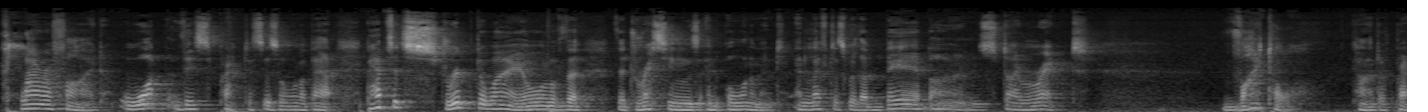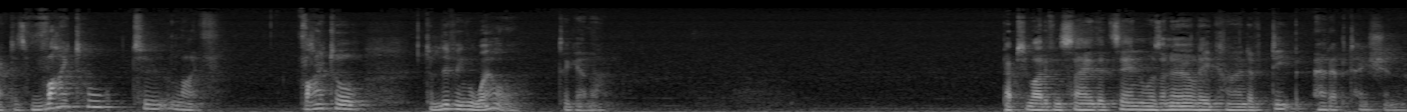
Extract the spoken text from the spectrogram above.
clarified what this practice is all about. Perhaps it stripped away all of the, the dressings and ornament and left us with a bare bones, direct, vital kind of practice, vital to life, vital to living well together. Perhaps you might even say that Zen was an early kind of deep adaptation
